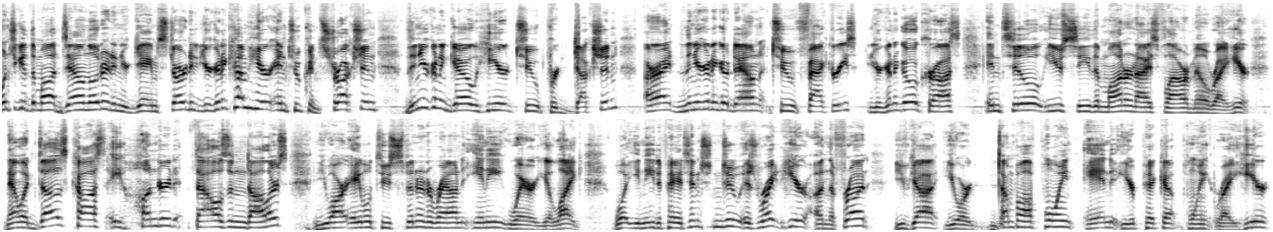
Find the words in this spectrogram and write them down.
Once you get the mod downloaded and your game started, you're going to come here into construction. Then you're going to go here to production. All right. And then you're going to go down to factories. You're going to go across until you see the modernized flour mill right here. Now it does cost a hundred thousand dollars. You are able to spin it around anywhere you like. What you need to pay attention to is right here on the front. You've got your dump off point and your pickup point right here.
